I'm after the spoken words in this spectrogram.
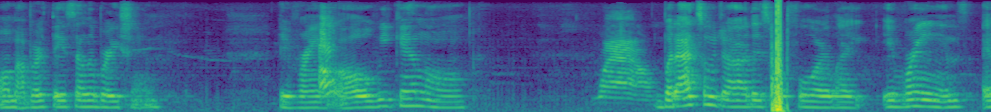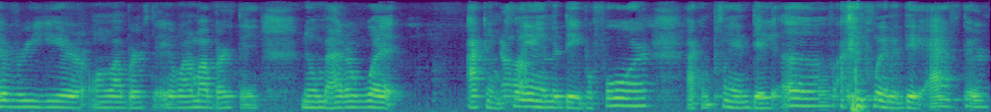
on my birthday celebration. It rained Oh. all weekend long. Wow. But I told y'all this before, like it rains every year on my birthday, around my birthday, no matter what. I can Uh-huh. plan the day before, I can plan day of, I can plan the day after.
